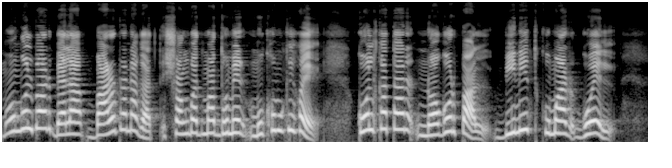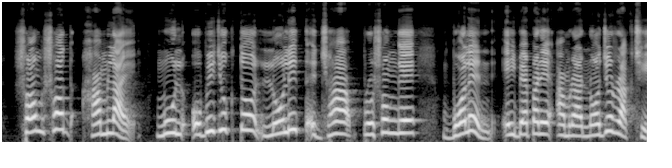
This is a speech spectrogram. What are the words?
মঙ্গলবার বেলা বারোটা নাগাদ সংবাদ মাধ্যমের মুখোমুখি হয়ে কলকাতার নগরপাল বিনীত কুমার গোয়েল সংসদ হামলায় মূল অভিযুক্ত ললিত ঝা প্রসঙ্গে বলেন, এই ব্যাপারে আমরা নজর রাখছি।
